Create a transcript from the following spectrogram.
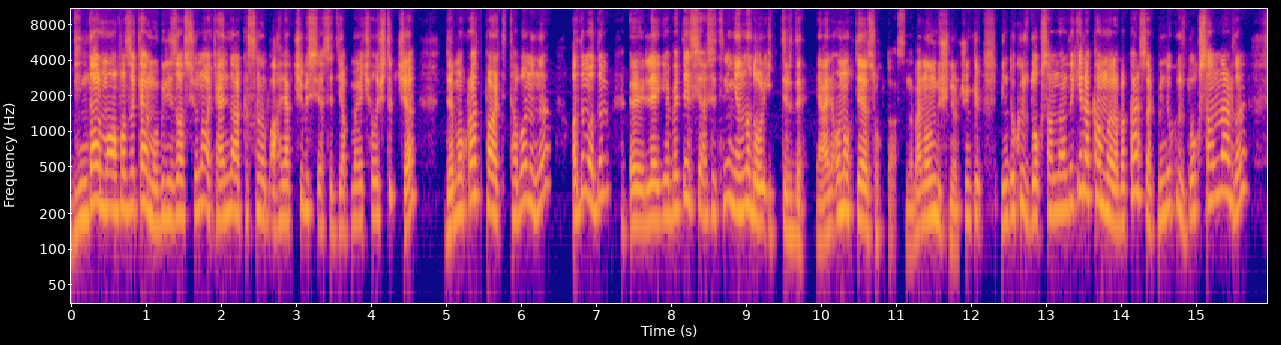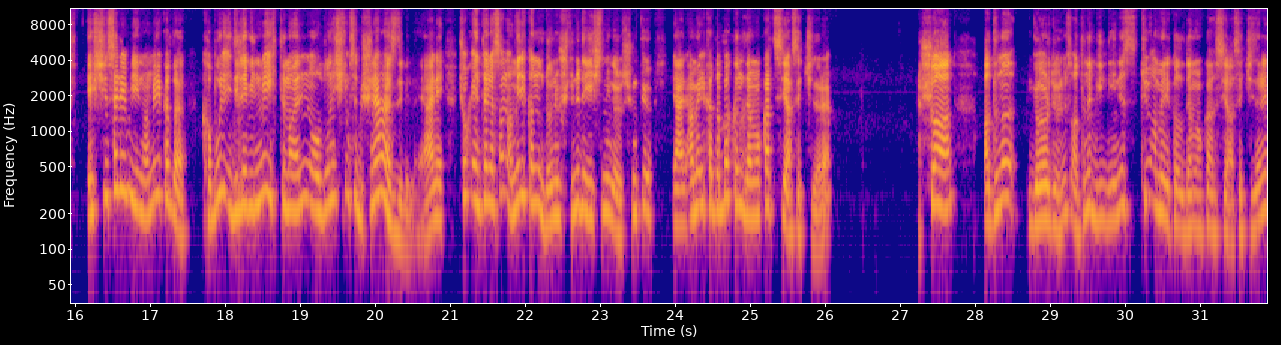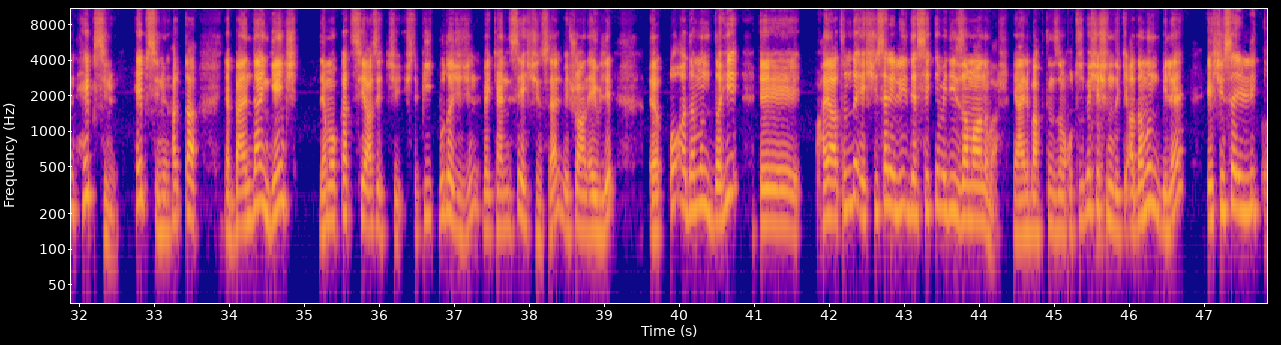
dindar muhafazakar mobilizasyonu kendi arkasına alıp ahlakçı bir siyaset yapmaya çalıştıkça Demokrat Parti tabanını adım adım e, LGBT siyasetinin yanına doğru ittirdi. Yani o noktaya soktu aslında. Ben onu düşünüyorum. Çünkü 1990'lardaki rakamlara bakarsak 1990'larda eşcinsel evliliğin Amerika'da kabul edilebilme ihtimalinin olduğunu hiç kimse düşünemezdi bile. Yani çok enteresan Amerika'nın dönüştüğünü, değiştiğini görüyoruz. Çünkü yani Amerika'da bakın demokrat siyasetçilere şu an adını gördüğünüz, adını bildiğiniz tüm Amerikalı demokrat siyasetçilerin hepsinin hepsinin hatta ya benden genç demokrat siyasetçi işte Pete Buttigieg'in ve kendisi eşcinsel ve şu an evli e, o adamın dahi e, hayatında eşcinsel evliliği desteklemediği zamanı var. Yani baktığınız zaman 35 yaşındaki adamın bile eşcinsel evlilik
